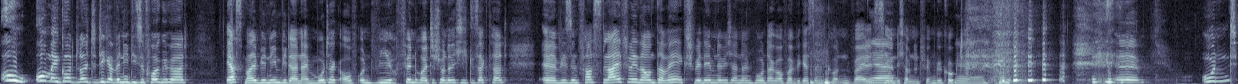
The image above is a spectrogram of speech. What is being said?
oh, oh mein Gott, Leute, Digga, wenn ihr diese Folge hört, erstmal, wir nehmen wieder an einem Montag auf und wie Finn heute schon richtig gesagt hat, äh, wir sind fast live wieder unterwegs. Wir nehmen nämlich an einem Montag auf, weil wir gestern nicht konnten, weil ja. sie und ich haben den Film geguckt. Ja, ja. äh, und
